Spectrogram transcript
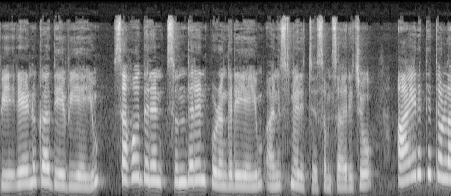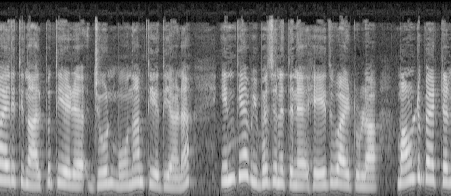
പി രേണുകാദേവിയെയും സഹോദരൻ സുന്ദരൻ പുഴങ്കരയെയും അനുസ്മരിച്ച് സംസാരിച്ചു. ആയിരത്തി തൊള്ളായിരത്തി നാൽപ്പത്തിയേഴ് ജൂൺ മൂന്നാം തീയതിയാണ് ഇന്ത്യ വിഭജനത്തിന് ഹേതുവായിട്ടുള്ള മൗണ്ട് ബാറ്റൺ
